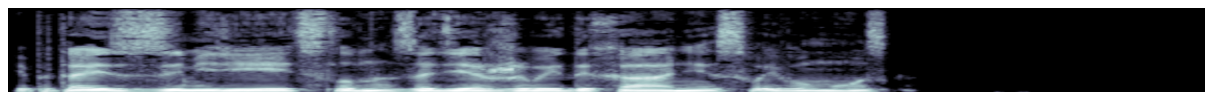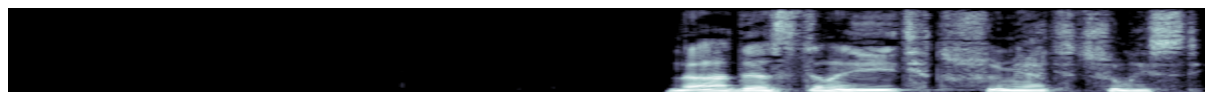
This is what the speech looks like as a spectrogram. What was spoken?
и пытаясь замереть, словно задерживая дыхание своего мозга. Надо остановить эту сумятицу мысли.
